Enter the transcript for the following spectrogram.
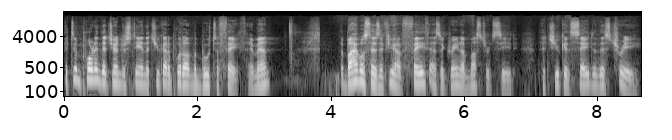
It's important that you understand that you got to put on the boots of faith. Amen? The Bible says if you have faith as a grain of mustard seed, that you can say to this tree,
